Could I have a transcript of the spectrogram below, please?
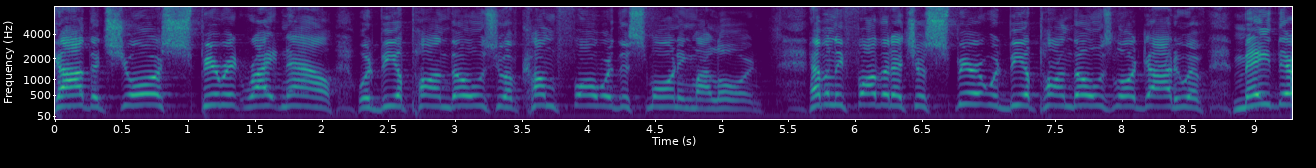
God, that your spirit right now would be upon those who have come forward this morning, my Lord. Heavenly Father, that your spirit would be upon those, Lord God, who have made their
